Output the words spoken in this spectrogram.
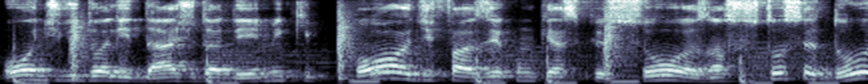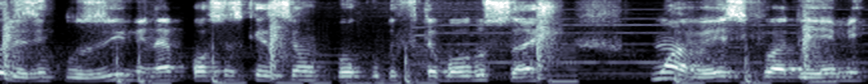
ou a individualidade do ADM que pode fazer com que as pessoas, nossos torcedores, inclusive, né, possam esquecer um pouco do futebol do Sancho, uma vez que o ADM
